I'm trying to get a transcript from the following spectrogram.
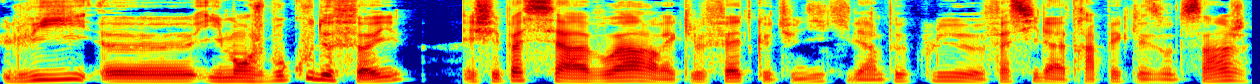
Lui, euh, il mange beaucoup de feuilles. Et je sais pas si ça a à voir avec le fait que tu dis qu'il est un peu plus euh, facile à attraper que les autres singes.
